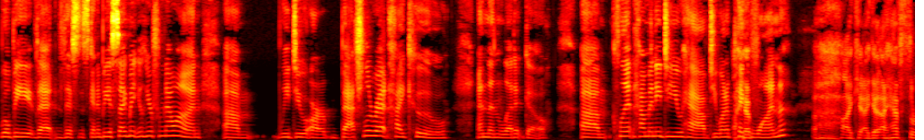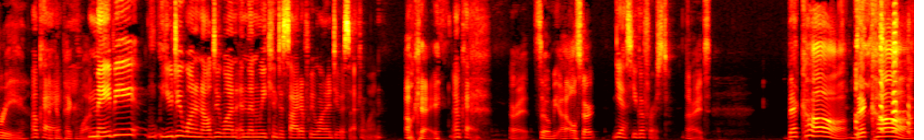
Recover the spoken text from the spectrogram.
will be that this is going to be a segment you'll hear from now on. Um, we do our bachelorette haiku and then let it go. Um, Clint, how many do you have? Do you want to pick have- one? I can, I get I have three. Okay. I can pick one. Maybe you do one and I'll do one, and then we can decide if we want to do a second one. Okay. Okay. All right. So me, I'll start. Yes, you go first. All right. Becca, Becca,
